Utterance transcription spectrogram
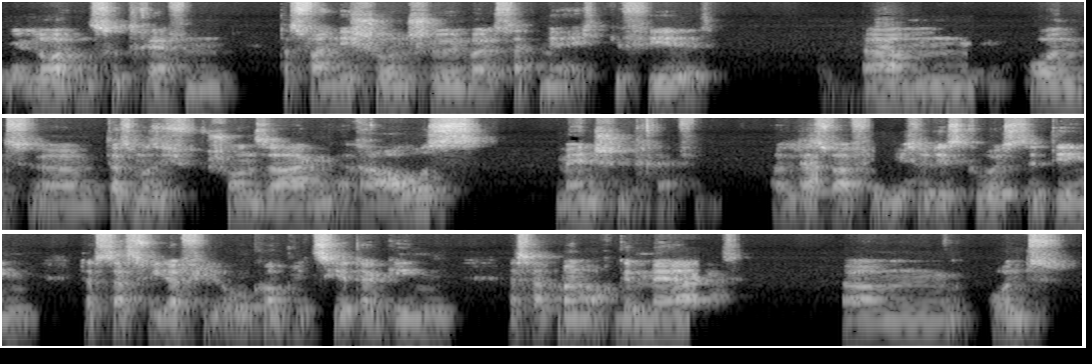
mit Leuten zu treffen. Das fand ich schon schön, weil das hat mir echt gefehlt. Ja. Ähm, und äh, das muss ich schon sagen, raus Menschen treffen. Also das ja. war für mich so das größte Ding, dass das wieder viel unkomplizierter ging. Das hat man auch gemerkt. Ähm, und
